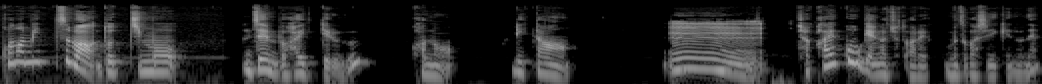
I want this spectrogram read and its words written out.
この三つはどっちも全部入ってる？かなリターン。うん。社会貢献がちょっとあれ難しいけどね。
